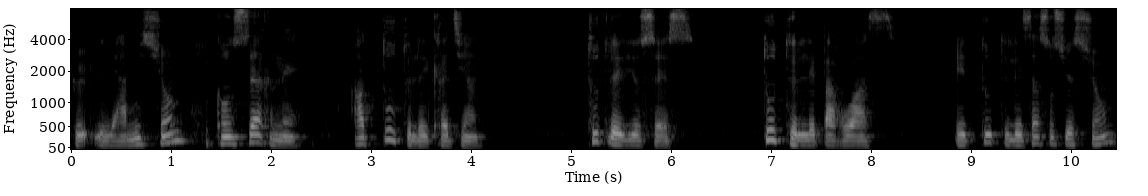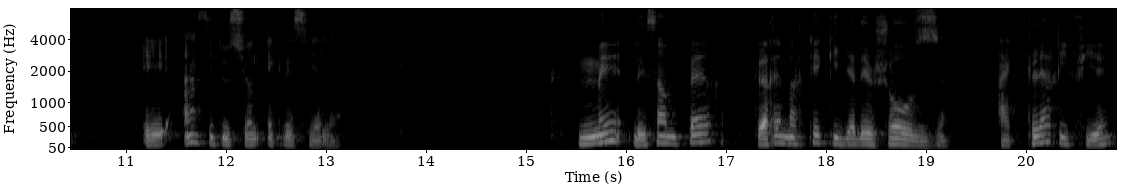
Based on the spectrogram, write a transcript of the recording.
que la mission concerne à toutes les chrétiens, toutes les diocèses, toutes les paroisses et toutes les associations et institutions ecclésiales. Mais les saints-pères fait remarquer qu'il y a des choses à clarifier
